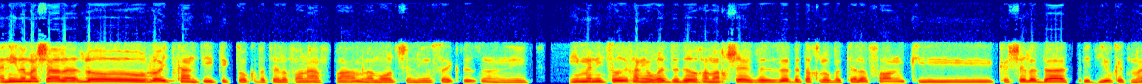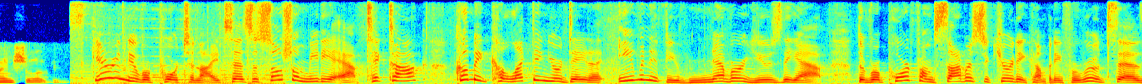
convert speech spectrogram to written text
אני למשל לא, לא התקנתי טיק טוק בטלפון אף פעם, למרות שאני עוסק בזה, אני אם אני צריך, אני יורד את זה דרך המחשב, וזה בטח לא בטלפון, כי קשה לדעת בדיוק את מה הם שואבים. Scary new report tonight says the social media app TikTok could be collecting your data even if you've never used the app. The report from cybersecurity company Faroot says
